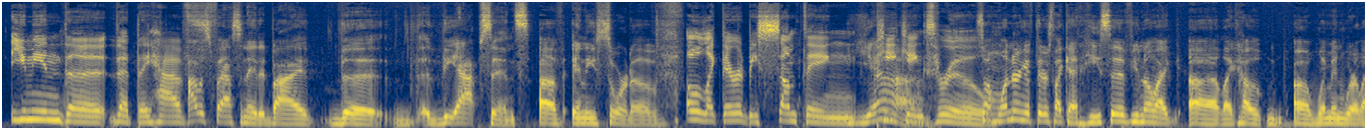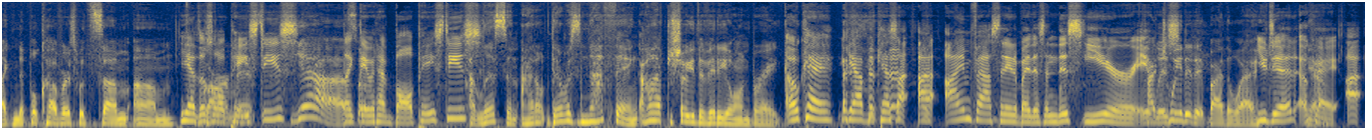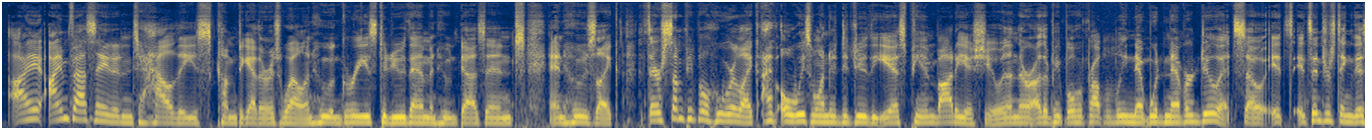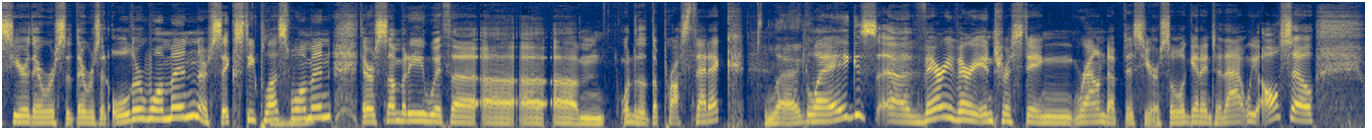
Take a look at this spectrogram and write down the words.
you mean the that they have I was fascinated by the the, the absence of any sort of Oh, like there would be something yeah peeking through. So I'm wondering if there's like adhesive, you know, like uh like how uh, women wear like nipple covers with some um yeah, those garment. little pasties. Yeah, Like so- they would have ball pasties. Uh, Listen, I don't. There was nothing. I'll have to show you the video on break. okay. Yeah, because I, I I'm fascinated by this and this year it I was tweeted it by the way. You did? Okay. I, I, I'm fascinated into how these come together as well and who agrees to do them and who doesn't and who's like there are some people who were like, I've always wanted to do the ESPN body issue and then there are other people who probably ne- would never do it. So it's it's interesting this year there was there was an older woman or 60 plus Mm-hmm. woman. there's somebody with a, a, a um what are the, the prosthetic Leg. legs. Uh, very, very interesting roundup this year. So we'll get into that. We also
